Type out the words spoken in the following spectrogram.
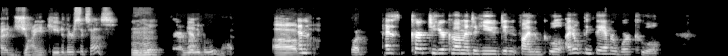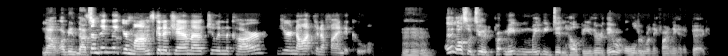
a giant key to their success. hmm I really believe that. Uh, And what? as Kirk, to your comment, if you didn't find them cool, I don't think they ever were cool. No, I mean That's that's something that your mom's gonna jam out to in the car. You're not gonna find it cool. hmm I think also too it maybe maybe didn't help either. They were older when they finally hit it big,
